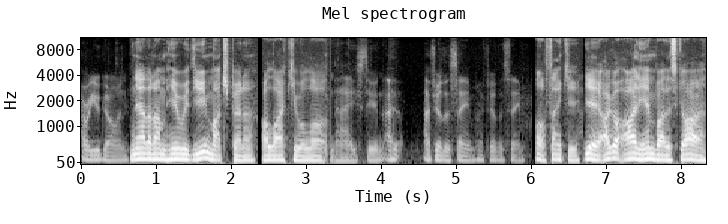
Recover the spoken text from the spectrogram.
How are you going? Now that I'm here with you, much better. I like you a lot. Nice, dude. I I feel the same. I feel the same. Oh, thank you. Yeah, I got RDM by this guy.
